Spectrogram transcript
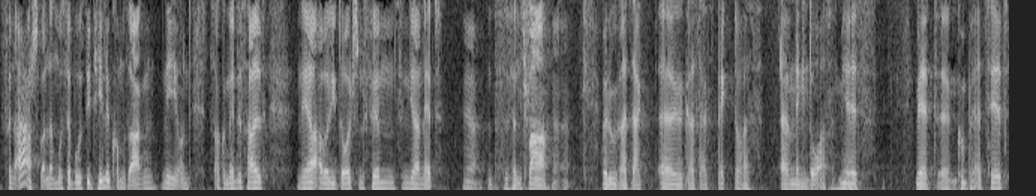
für den Arsch, weil dann muss ja bloß die Telekom sagen, nee. Und das Argument ist halt, naja, aber die deutschen Firmen sind ja nett. Ja. Und das ist ja nicht wahr. Ja. ja. Weil du gerade sag, äh, sagst Backdoors. Ähm, Backdoors. Mir ist, mir hat äh, ein Kumpel erzählt,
